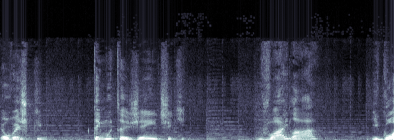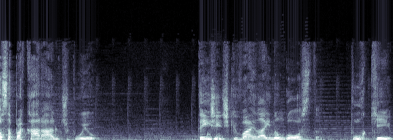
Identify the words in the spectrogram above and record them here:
Eu vejo que tem muita gente que vai lá e gosta pra caralho, tipo eu. Tem gente que vai lá e não gosta. Por quê?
